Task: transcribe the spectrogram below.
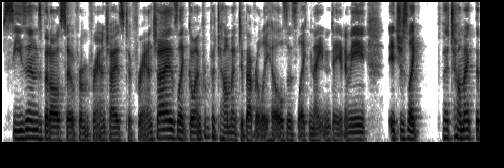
seasons, but also from franchise to franchise. Like going from Potomac to Beverly Hills is like night and day to me. It's just like Potomac, the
